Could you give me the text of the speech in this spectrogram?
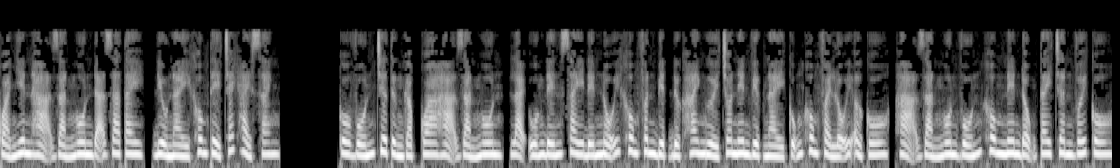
quả nhiên hạ giản ngôn đã ra tay, điều này không thể trách hải xanh. Cô vốn chưa từng gặp qua hạ giản ngôn, lại uống đến say đến nỗi không phân biệt được hai người cho nên việc này cũng không phải lỗi ở cô, hạ giản ngôn vốn không nên động tay chân với cô.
